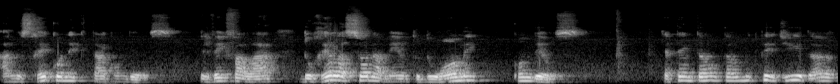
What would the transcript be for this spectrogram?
a nos reconectar com Deus. Ele vem falar do relacionamento do homem com Deus, que até então estava muito perdido.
